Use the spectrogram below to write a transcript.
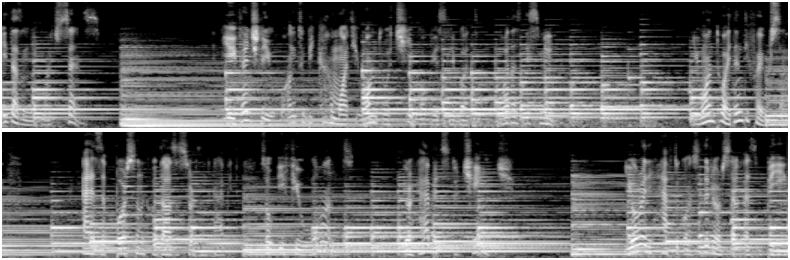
it doesn't make much sense eventually you want to become what you want to achieve, obviously, but what does this mean? You want to identify yourself as a person who does a certain habit. So if you want your habits to change, you already have to consider yourself as being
